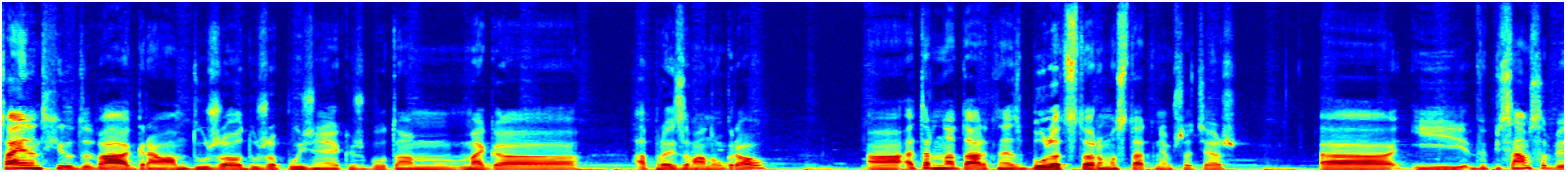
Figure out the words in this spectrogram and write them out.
Silent Hill 2 grałam dużo, dużo później, jak już był tam mega apraizowaną grą. A Eternal Darkness, Bulletstorm ostatnio przecież. E, I wypisałam sobie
